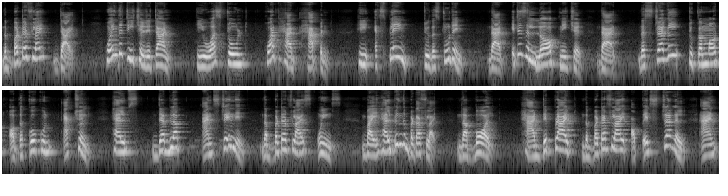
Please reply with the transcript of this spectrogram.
the butterfly died. When the teacher returned, he was told what had happened. He explained to the student that it is a law of nature that the struggle to come out of the cocoon actually helps develop and strengthen the butterfly's wings. By helping the butterfly, the boy had deprived the butterfly of its struggle and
